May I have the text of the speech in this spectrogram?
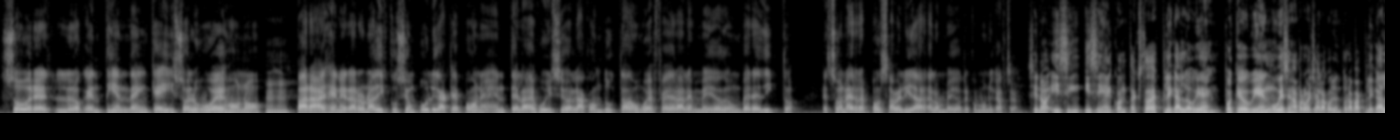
sobre lo que entienden que hizo el juez o no para generar una discusión pública que pone en tela de juicio la conducta de un juez federal en medio de un veredicto. Eso no es responsabilidad de los medios de comunicación. Sí, no, y sin, y sin el contexto de explicarlo bien. Porque bien hubiesen aprovechado la coyuntura para explicar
